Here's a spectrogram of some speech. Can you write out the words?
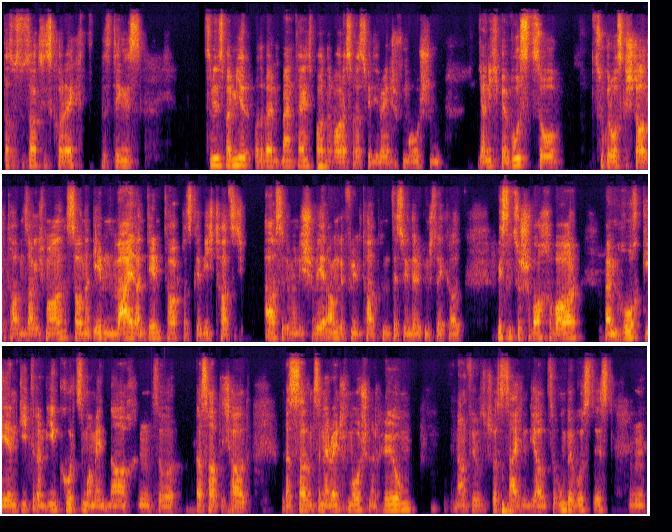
das, was du sagst, ist korrekt. Das Ding ist, zumindest bei mir oder bei meinem Trainingspartner war das so, dass wir die Range of Motion ja nicht bewusst so zu groß gestaltet haben, sage ich mal, sondern eben weil an dem Tag das Gewicht hat sich außergewöhnlich schwer angefühlt hat und deswegen der Rückenstreck halt bisschen zu schwach war. Beim Hochgehen gibt er dann wie einen kurzen Moment nach. Mhm. So, das hatte ich halt. Und das ist halt so eine Range of Motion Erhöhung, in Anführungszeichen, die halt so unbewusst ist. Mhm.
